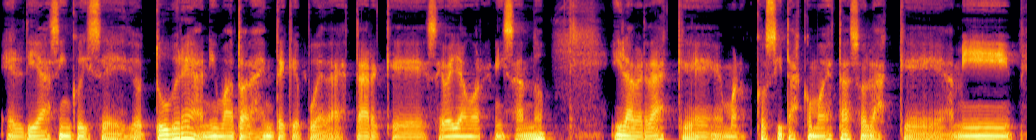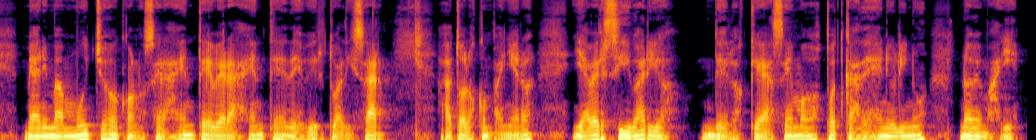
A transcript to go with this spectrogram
el día 5 y 6 de octubre. Animo a toda la gente que pueda estar, que se vayan organizando. Y la verdad es que, bueno, cositas como estas son las que a mí me animan mucho, conocer a gente, ver a gente, desvirtualizar a todos los compañeros y a ver si varios de los que hacemos podcast de Genio Linux nos vemos allí.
